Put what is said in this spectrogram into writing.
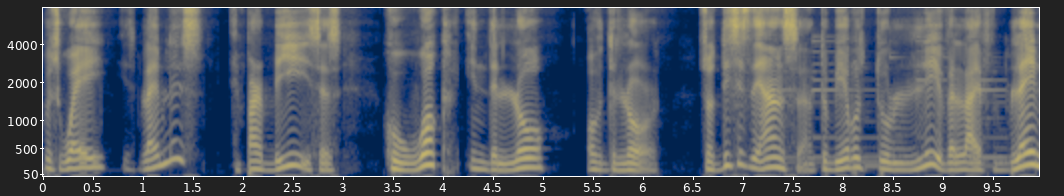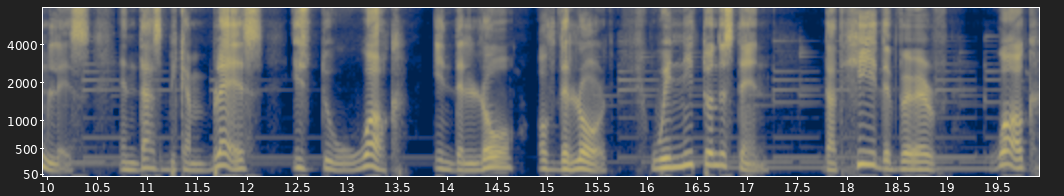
whose way is blameless. And part B it says, who walk in the law of the Lord. So this is the answer to be able to live a life blameless and thus become blessed is to walk in the law of the Lord. We need to understand that he, the verb walk,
